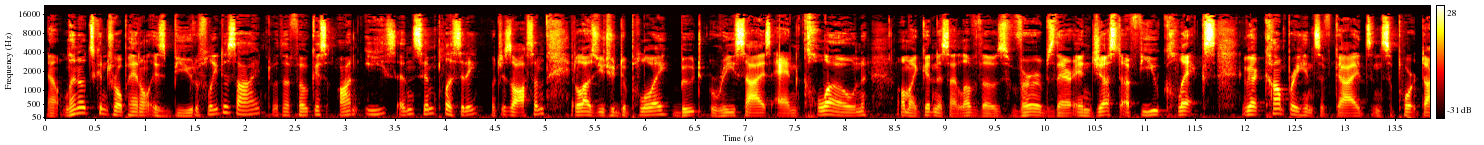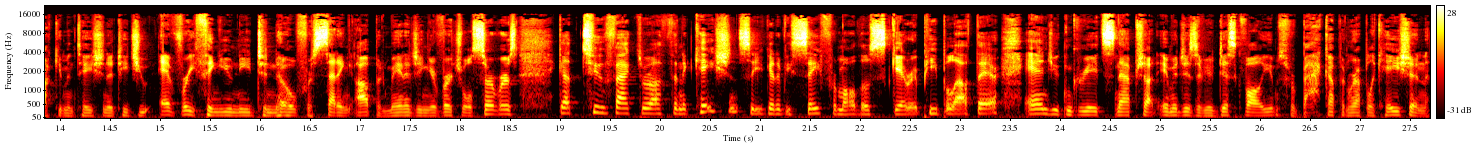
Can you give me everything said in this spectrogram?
Now, Linode's control panel is beautifully designed with a focus on ease and simplicity, which is awesome. It allows you to deploy, boot, resize, and clone. Oh my goodness, I love those verbs there in just a few clicks. We've got comprehensive guides and support documentation to teach you everything you need to know for setting up and managing your virtual servers. Got two factor authentication, so you're going to be safe from all those scary people out there. And you can create snapshot images of your disk volumes for backup and replication.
